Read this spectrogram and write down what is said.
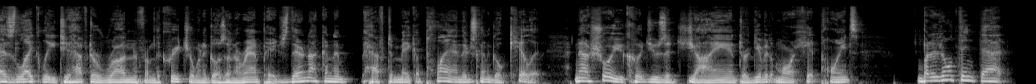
as likely to have to run from the creature when it goes on a rampage. They're not going to have to make a plan. They're just going to go kill it. Now, sure, you could use a giant or give it more hit points, but I don't think that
